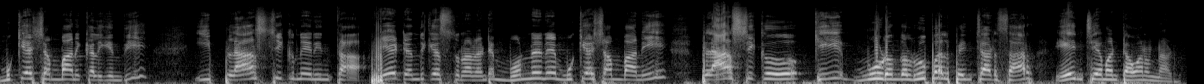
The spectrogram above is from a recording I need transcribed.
ముఖేష్ అంబానీ కలిగింది. ఈ ప్లాస్టిక్ నేను ఇంత రేట్ ఎందుకు వేస్తున్నానంటే మొన్ననే ముఖేష్ అంబానీ ప్లాస్టిక్కి మూడు వందల రూపాయలు పెంచాడు సార్ ఏం చేయమంటావు అని అన్నాడు.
